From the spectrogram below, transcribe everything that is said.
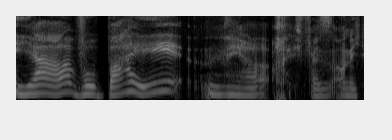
Ja, wobei, ja, ich weiß es auch nicht.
